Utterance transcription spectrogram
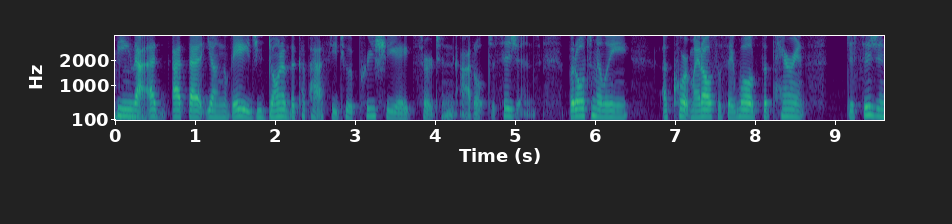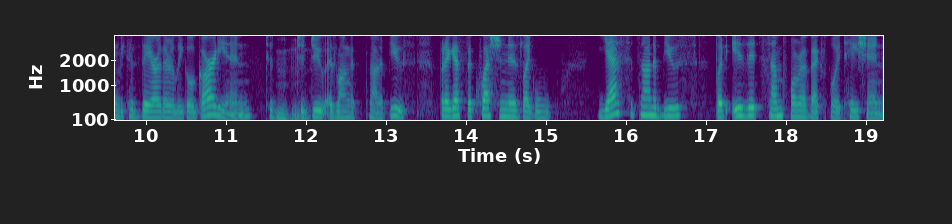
being mm-hmm. that at, at that young of age, you don't have the capacity to appreciate certain adult decisions. But ultimately, a court might also say, well, it's the parents' decision because they are their legal guardian to, mm-hmm. to do as long as it's not abuse. But I guess the question is like, yes, it's not abuse, but is it some form of exploitation?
